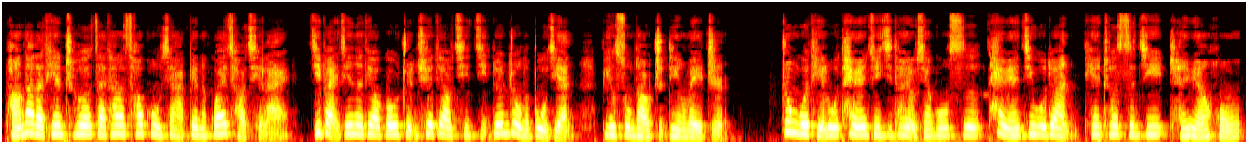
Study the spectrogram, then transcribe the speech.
庞大的天车在他的操控下变得乖巧起来，几百斤的吊钩准确吊起几吨重的部件，并送到指定位置。中国铁路太原局集团有限公司太原机务段天车司机陈元红。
